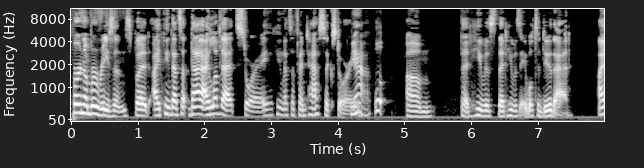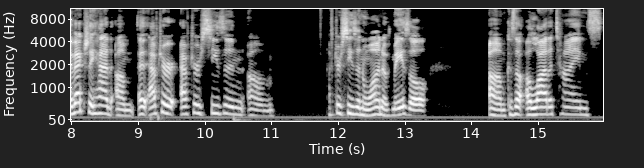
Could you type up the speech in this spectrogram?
for a number of reasons. But I think that's that. I love that story. I think that's a fantastic story. Yeah. Well, um, that he was that he was able to do that. I've actually had um, after after season um, after season one of Maisel, because a, a lot of times,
